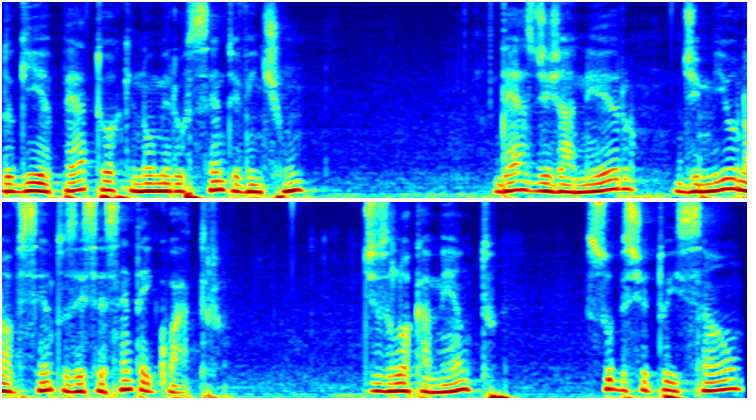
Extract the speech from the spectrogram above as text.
do Guia Petwork número 121, 10 de janeiro de 1964. Deslocamento, substituição,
